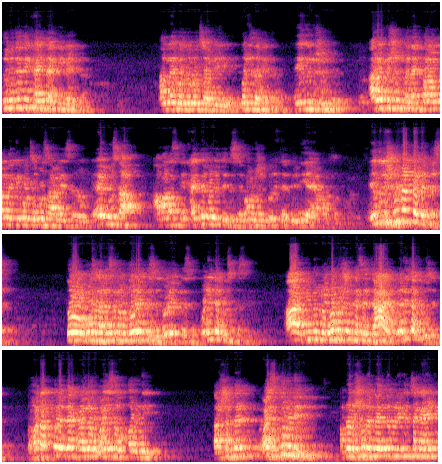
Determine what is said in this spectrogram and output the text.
তুমি যদি খাইতা কি খাইতা? আল্লাহ বলতে বলছে, আমি কলিজা খাইতাম। এইগুলি শুনবেন আরও কি শুনবেন একবার আল্লাহ নাকি বলছে, মুসা আলাইহিস সালাম, এই মুসা, আমার আজকে খাইতে বলে দিতেছে মানুষের কলিজা, তুই নিয়ে আমার জন্য। এগুলি শুনবেন তাদের কাছে তো মুসা আলাইহিস সালাম দৌড়াইতেছে দৌড়াইতেছে, কলিজা খুঁজতেছে। আর বিভিন্ন মানুষের কাছে যায়, কলিজা খুঁজে। হঠাৎ করে দেখা হলো ওয়াইসাল করনি তার সাথে ওয়াইস করনি আপনারা শুনে পেয়ে যাবেন লিখিত কাহিনী?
